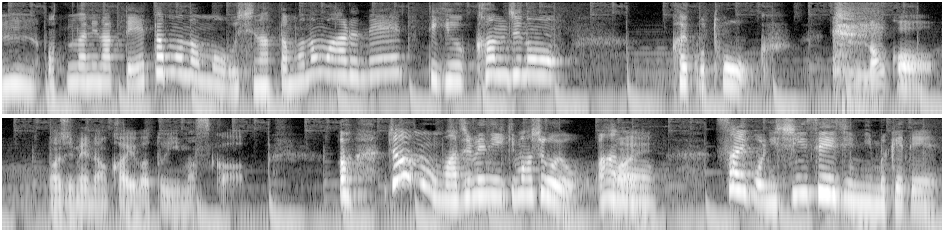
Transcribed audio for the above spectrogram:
うん、大人になって得たものも失ったものもあるねっていう感じの解雇トーク。うんなんか、真面目な会話と言いますか。あ、じゃあもう真面目に行きましょうよ。あの、はい最後に新成人に向けて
